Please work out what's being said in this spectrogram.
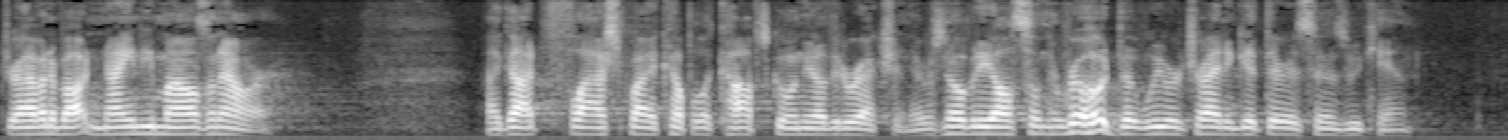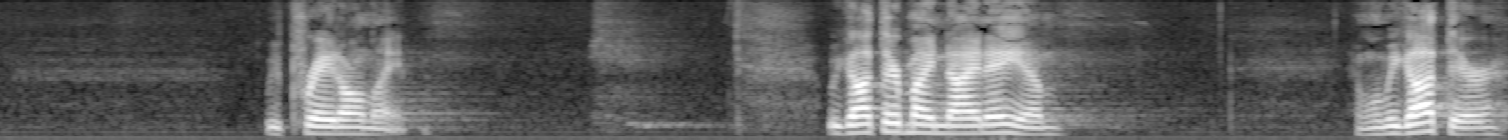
driving about 90 miles an hour. I got flashed by a couple of cops going the other direction. There was nobody else on the road, but we were trying to get there as soon as we can. We prayed all night. We got there by 9 a.m. And when we got there,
